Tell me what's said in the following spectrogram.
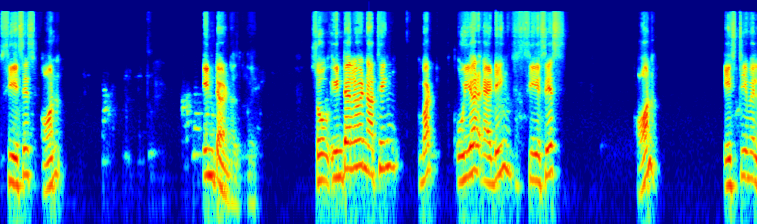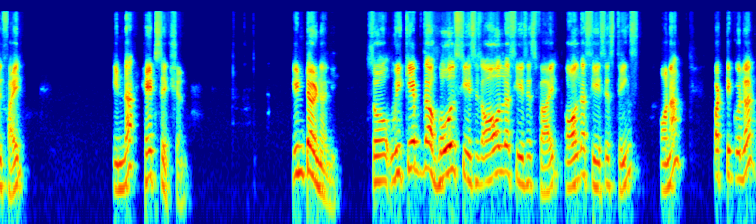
CSS on internal. So internal nothing but we are adding CSS on HTML file in the head section internally. So we kept the whole CSS, all the CSS file, all the CSS things on a particular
